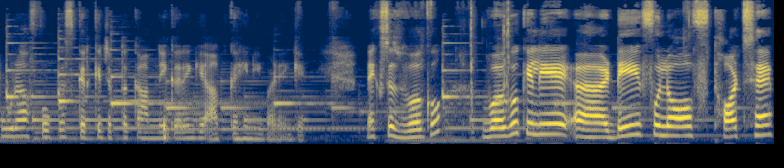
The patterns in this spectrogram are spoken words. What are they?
पूरा फोकस करके जब तक काम नहीं करेंगे, आप कहीं नहीं बढ़ेंगे। नेक्स्ट इज़ वर्गो वर्गो के लिए डे फुल ऑफ़ थाट्स है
